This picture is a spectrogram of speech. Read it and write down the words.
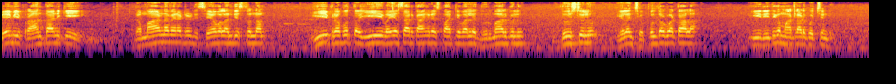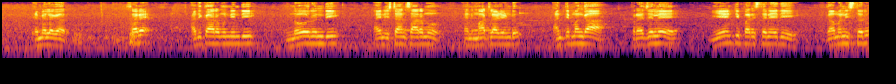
మేము ఈ ప్రాంతానికి బ్రహ్మాండమైనటువంటి సేవలు అందిస్తున్నాం. ఈ ప్రభుత్వం ఈ వైఎస్ఆర్ కాంగ్రెస్ పార్టీ వాళ్ళే దుర్మార్గులు దుష్టులు ఇలా చెప్పులతో కొట్టాలా? ఈ రీతిగా మాట్లాడుకొచ్చిండు ఎమ్మెల్యే గారు. సరే అధికారం ఉండింది నోరుంది ఆయన ఇష్టానుసారము ఆయన మాట్లాడిండు. అంతిమంగా ప్రజలే ఏంటి పరిస్థితి అనేది గమనిస్తారు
